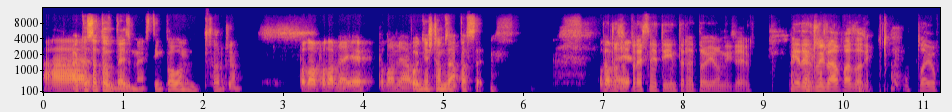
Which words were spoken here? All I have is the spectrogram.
A... Ako sa to vezme s tým Paulom Georgeom? Podľa, podľa mňa je. Podľa mňa... Po dnešnom zápase. Podľa Toto sú je. presne tí internetoví oni, že jeden zlý zápas a že playoff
